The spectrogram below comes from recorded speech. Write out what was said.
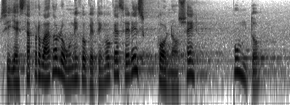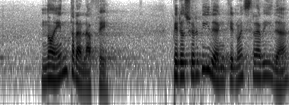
Si ya está probado, lo único que tengo que hacer es conocer. Punto no entra la fe. Pero se olvidan que nuestra vida,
